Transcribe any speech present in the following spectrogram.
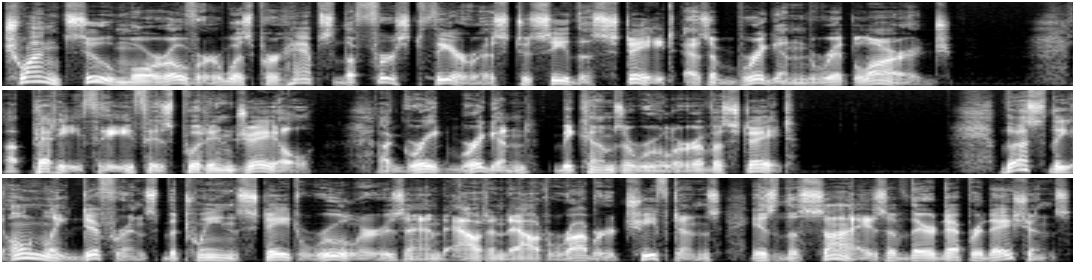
Chuang Tzu, moreover, was perhaps the first theorist to see the state as a brigand writ large. A petty thief is put in jail. A great brigand becomes a ruler of a state. Thus, the only difference between state rulers and out and out robber chieftains is the size of their depredations.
